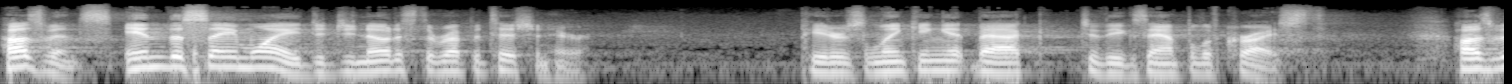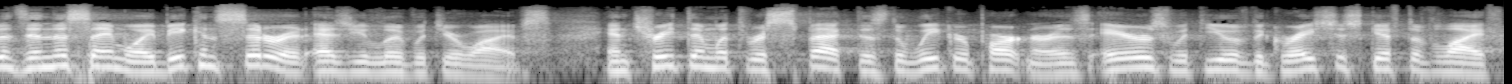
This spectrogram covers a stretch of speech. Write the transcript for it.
Husbands, in the same way, did you notice the repetition here? Peter's linking it back to the example of Christ. Husbands, in the same way, be considerate as you live with your wives, and treat them with respect as the weaker partner, as heirs with you of the gracious gift of life,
